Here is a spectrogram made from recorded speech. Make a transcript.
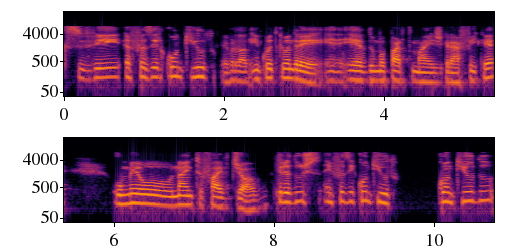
que se vê a fazer conteúdo. É verdade. Enquanto que o André é, é de uma parte mais gráfica, o meu 9 to 5 job traduz-se em fazer conteúdo. Conteúdo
